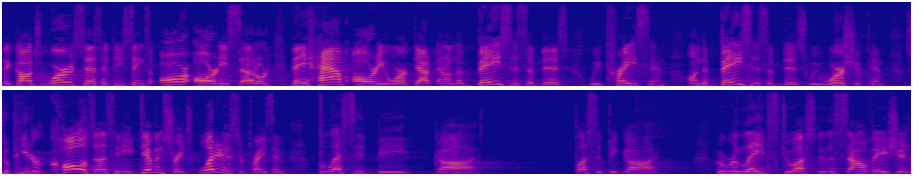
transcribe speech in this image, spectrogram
That God's word says that these things are already settled, they have already worked out, and on the basis of this, we praise Him. On the basis of this, we worship Him. So Peter calls us and he demonstrates what it is to praise Him. Blessed be God. Blessed be God who relates to us through the salvation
